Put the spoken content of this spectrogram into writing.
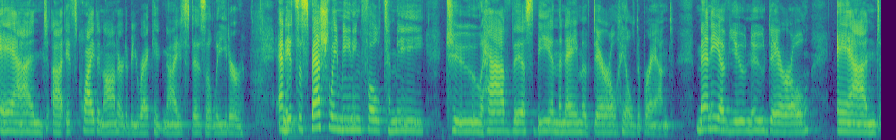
and uh, it's quite an honor to be recognized as a leader. And it's especially meaningful to me to have this be in the name of Daryl Hildebrand. Many of you knew Daryl and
